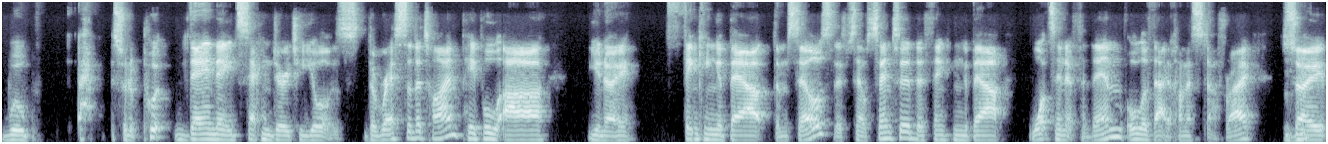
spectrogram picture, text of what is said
will sort of put their needs secondary to yours. The rest of the time, people are, you know, thinking about themselves, they're self centered, they're thinking about what's in it for them, all of that kind of stuff, right? Mm-hmm. So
